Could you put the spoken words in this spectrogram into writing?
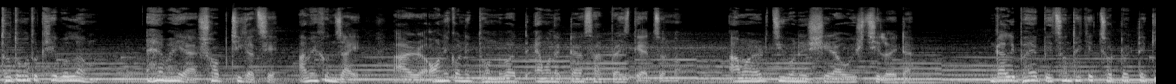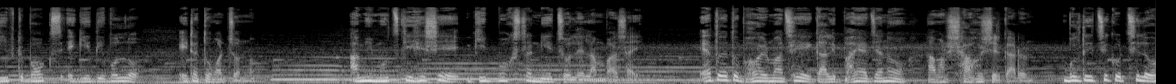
থতমত খেয়ে বললাম হ্যাঁ ভাইয়া, সব ঠিক আছে। আমি এখন যাই। আর অনেক অনেক ধন্যবাদ এমন একটা সারপ্রাইজ দেওয়ার জন্য। আমার জীবনের সেরা উইশ ছিল এটা। গালিব ভাইয়া পেছন থেকে ছোট্ট একটা গিফট বক্স এগিয়ে দিয়ে বলল এটা তোমার জন্য। আমি মুচকি হেসে গিফট বক্সটা নিয়ে চলে এলাম বাসায়। এত এত ভয়ের মাঝে গালিব ভাইয়া যেন আমার সাহসের কারণ। বলতে ইচ্ছে করছিল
